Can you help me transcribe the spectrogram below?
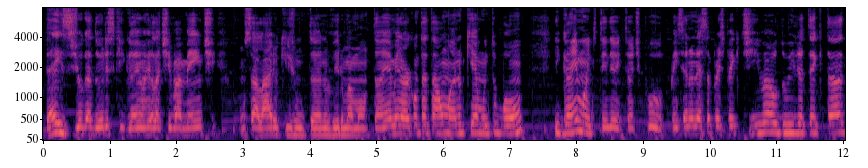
10 jogadores que ganham relativamente um salário que juntando vira uma montanha, é melhor contratar um mano que é muito bom e ganhe muito, entendeu? Então, tipo, pensando nessa perspectiva, o Duílio até que tá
